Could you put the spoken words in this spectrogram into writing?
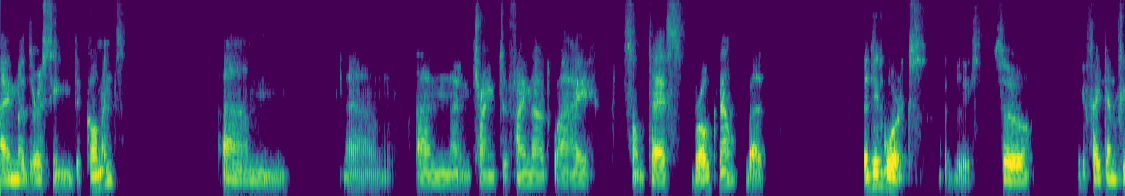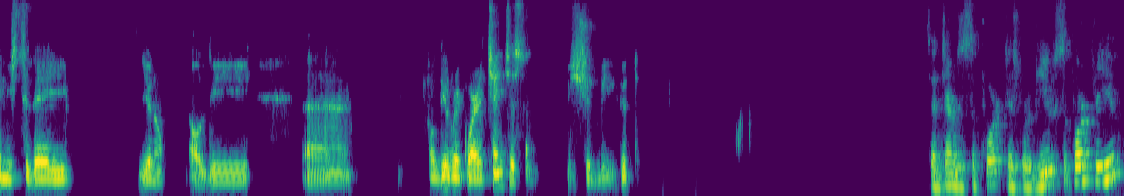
I'm addressing the comments. Um, um, and I'm trying to find out why some tests broke now, but but it works at least. So if I can finish today, you know, all the uh, all the required changes, it should be good. So in terms of support, just review support for you?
